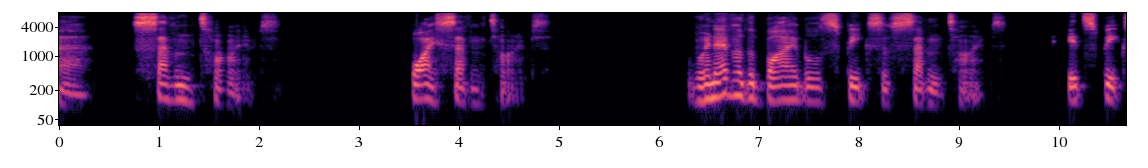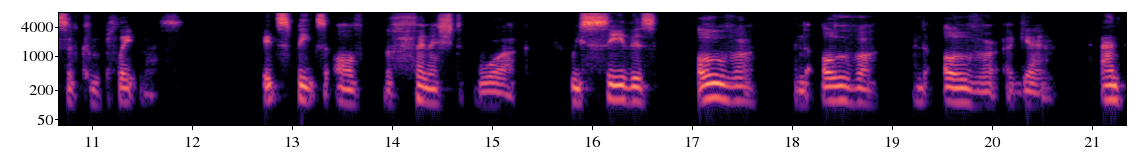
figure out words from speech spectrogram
Uh, seven times. Why seven times? Whenever the Bible speaks of seven times, it speaks of completeness. It speaks of the finished work. We see this over and over and over again. And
